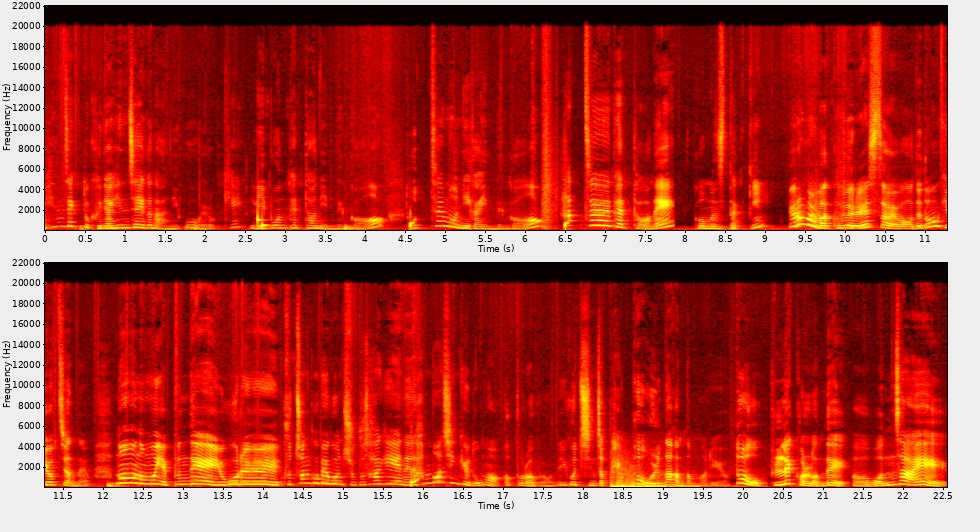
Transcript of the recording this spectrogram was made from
흰색도 그냥 흰색은 아니고 이렇게 리본 패턴이 있는 거, 도트 무늬가 있는 거, 하트 패턴의 검은 스타킹 이런 걸 막 구매를 했어요. 근데 너무 귀엽지 않나요? 너무너무 예쁜데 이거를 9,900원 주고 사기에는 한 번 신기 너무 아깝더라고요. 근데 이거 진짜 100% 올라간단 말이에요. 또 블랙 컬러인데 어, 원사에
